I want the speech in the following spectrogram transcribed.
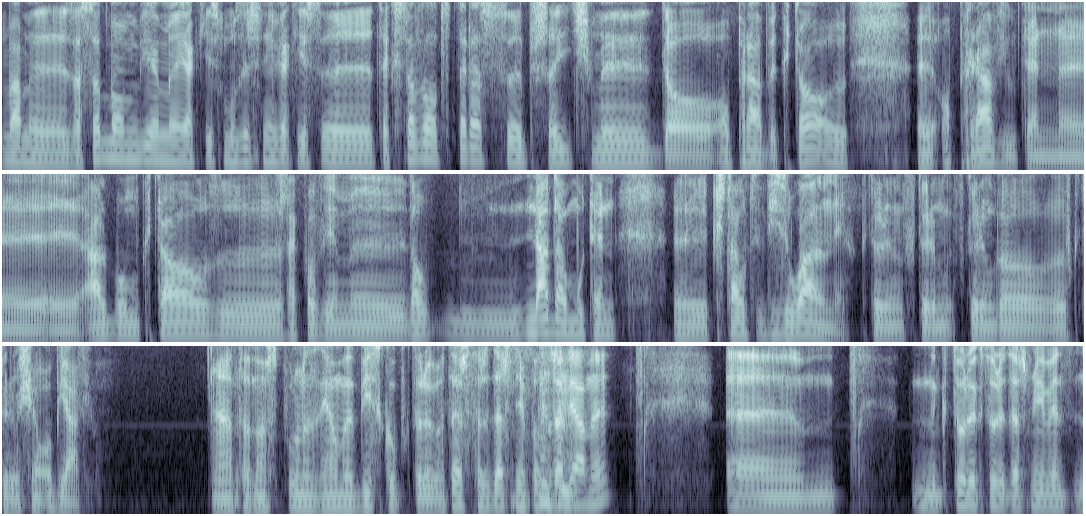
mamy za sobą, wiemy jak jest muzycznie, jak jest tekstowo, to teraz przejdźmy do oprawy. Kto oprawił ten album, kto, że tak powiem, no, nadał mu ten kształt wizualny, w którym, w którym, w którym, go, w którym się objawił. A to nasz wspólny znajomy biskup, którego też serdecznie pozdrawiamy. Który, który też mniej więcej,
